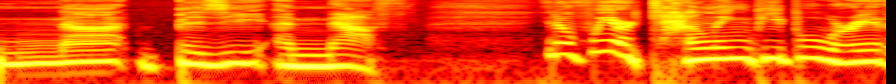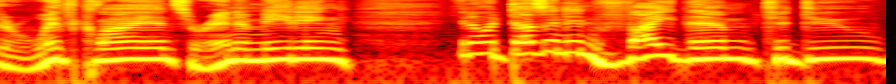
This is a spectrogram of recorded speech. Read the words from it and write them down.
not busy enough. You know, if we are telling people we're either with clients or in a meeting, you know, it doesn't invite them to do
